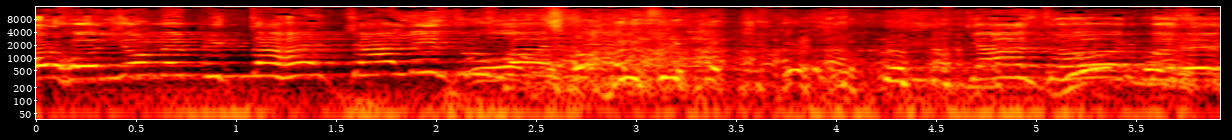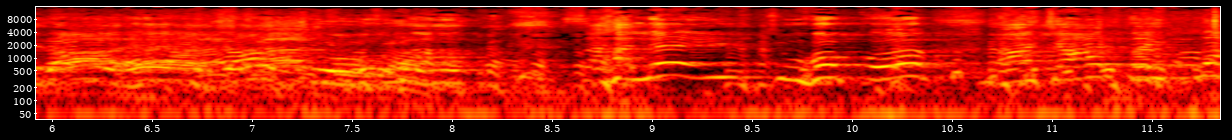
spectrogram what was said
और होलियों में बिकता है चालीस रुपए क्या ज़ोर मज़ेदार है आचार का? साले इन चूहों को आचार का इतना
